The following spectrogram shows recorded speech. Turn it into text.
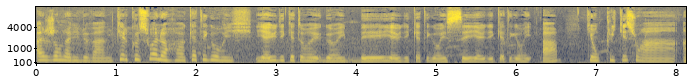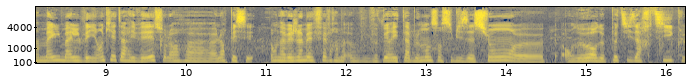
agents de la ville de Vannes, quelle que soit leur euh, catégorie. Il y a eu des catégories B, il y a eu des catégories C, il y a eu des catégories A qui ont cliqué sur un, un mail malveillant qui est arrivé sur leur, euh, leur PC. On n'avait jamais fait vraiment, véritablement de sensibilisation euh, en dehors de petits articles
